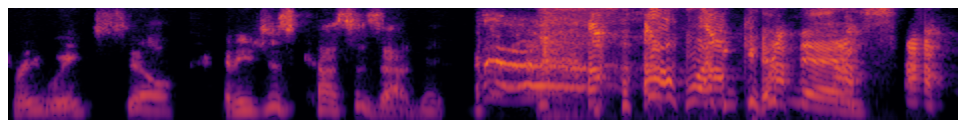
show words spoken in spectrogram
three weeks still, and he just cusses at me. oh my goodness.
